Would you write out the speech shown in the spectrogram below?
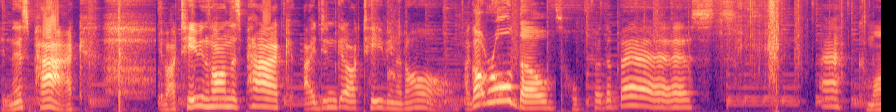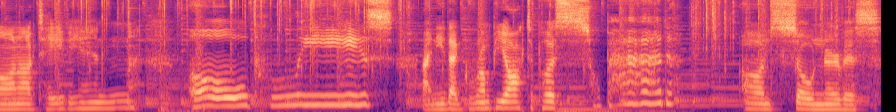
in this pack. If Octavian's on this pack, I didn't get Octavian at all. I got Roald though. Let's hope for the best. Ah, come on, Octavian. Oh, please. I need that grumpy octopus so bad. Oh, I'm so nervous.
